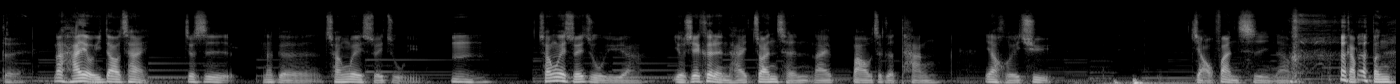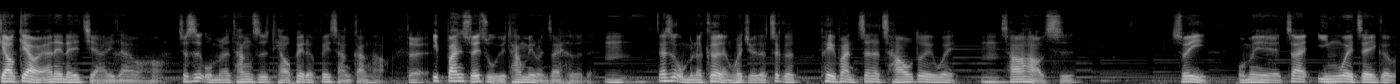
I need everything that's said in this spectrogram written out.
对，那还有一道菜就是那个川味水煮鱼，嗯，川味水煮鱼啊，有些客人还专程来煲这个汤，要回去搅饭吃，你知道吗？把崩掉掉的那类夹，你知道吗？哈，就是我们的汤汁调配的非常刚好，对，一般水煮鱼汤没有人在喝的，嗯。但是我们的客人会觉得这个配饭真的超对味，嗯，超好吃，所以我们也在因为这个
